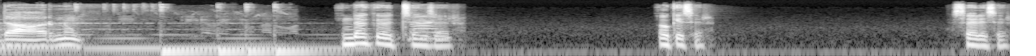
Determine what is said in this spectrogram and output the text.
దారుణం. ఇందాకే వచ్చాను సార్. Okay sir. సరే సార్.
